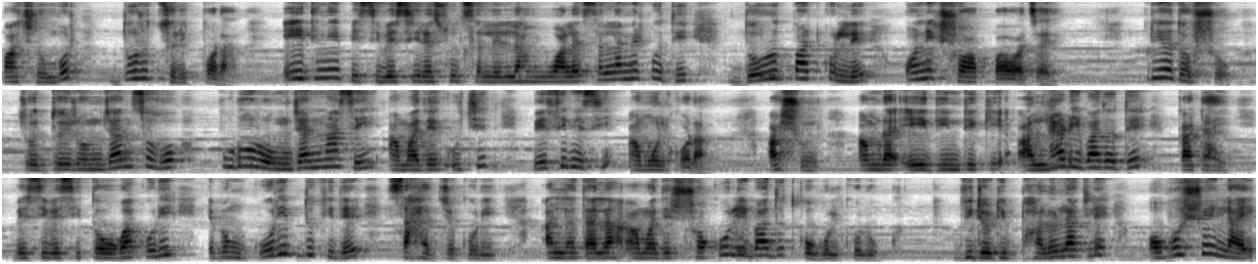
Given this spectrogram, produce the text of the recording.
পাঁচ নম্বর, দরুদ শরীফ পড়া। এই দিনে বেশি বেশি রসুল সাল্লাহু আলাইসাল্লামের প্রতি দরুদ পাঠ করলে অনেক সওয়াব পাওয়া যায়। প্রিয় দর্শক, চোদ্দই রমজান সহ পুরো রমজান মাসেই আমাদের উচিত বেশি বেশি আমল করা। আসুন, আমরা এই দিনটিকে আল্লাহর ইবাদতে কাটাই। বেশি বেশি তৌবা করি এবং গরিব দুঃখীদের সাহায্য করি। আল্লাহ তালা আমাদের সকল ইবাদত কবুল করুক। ভিডিওটি ভালো লাগলে অবশ্যই লাইক,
